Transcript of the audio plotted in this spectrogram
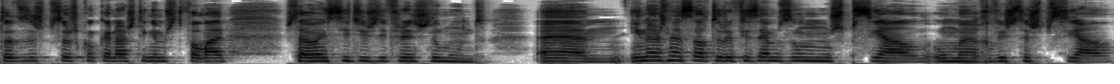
todas as pessoas com quem nós tínhamos de falar estavam em sítios diferentes do mundo. Um, e nós nessa altura fizemos um especial, uma revista especial,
